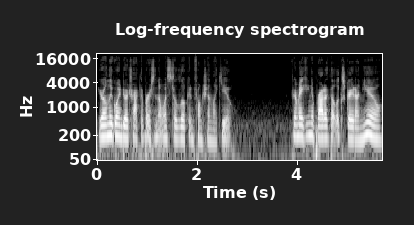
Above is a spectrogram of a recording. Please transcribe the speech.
you're only going to attract the person that wants to look and function like you. If you're making a product that looks great on you,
